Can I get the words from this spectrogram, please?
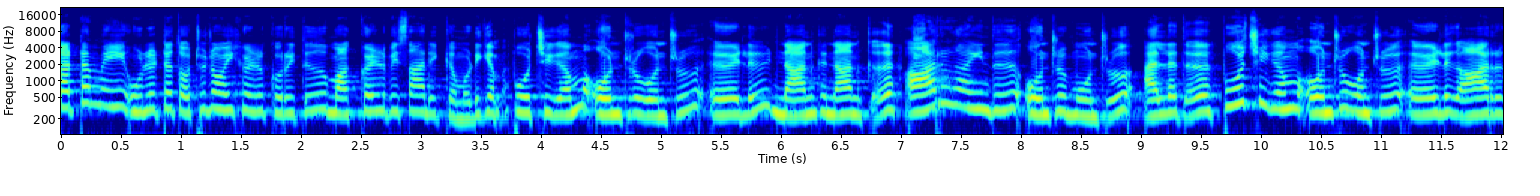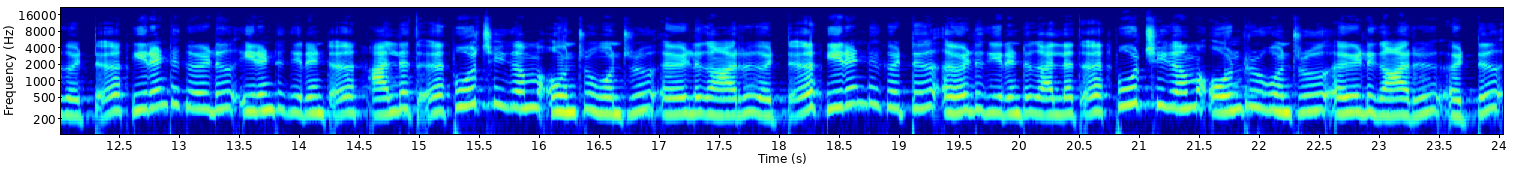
தட்டம்மை உள்ளிட்ட தொற்று நோய்கள் குறித்து மக்கள் விசாரிக்க முடியும். பூஜ்ஜியம் ஒன்று ஒன்று ஏழு நான்கு நான்கு ஆறு ஐந்து ஒன்று மூன்று அல்லது பூஜ்ஜியம் ஒன்று ஒன்று ஏழு ஆறு எட்டு இரண்டு ஏழு இரண்டு இரண்டு அல்லது பூஜ்ஜியம் ஒன்று ஒன்று ஏழு ஆறு எட்டு இரண்டு எட்டு ஏழு இரண்டு அல்லது பூஜ்ஜியம் ஒன்று ஒன்று ஏழு ஆறு எட்டு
